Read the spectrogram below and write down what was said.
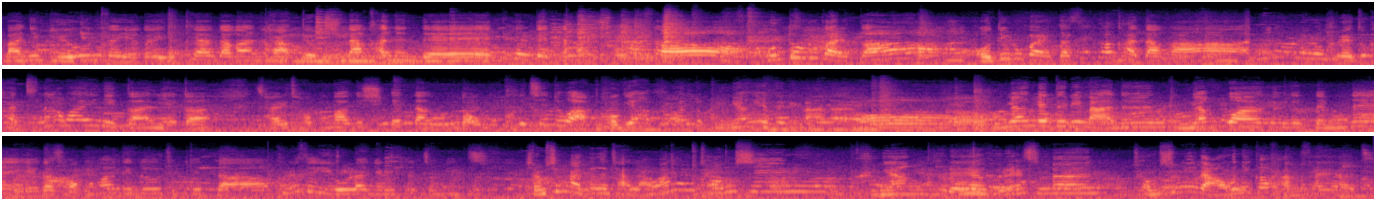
많이 배우니까 얘가 이렇게 하다가 대학교 진학하는데 힘들겠다 싶어서 본토로 갈까 음, 어디로 갈까 생각하다가 호놀룰루는 그래도 같은 하와이니까 얘가 잘 적응하기 쉽겠다고 너무 크지도 않고 거기 또 동양 애들이 많아요. 동양 애들이 많은 동양권이기 때문에 얘가 적응하기도 좋겠다. 그래서 이올라니를 결정했지. 점심 같은 건 잘 나와? 점심 그냥 그래. 그냥 그래? 그렇지만 점심이 나오니까 감사해야지.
